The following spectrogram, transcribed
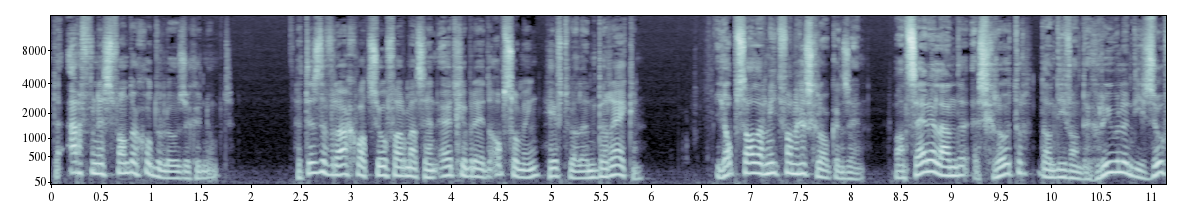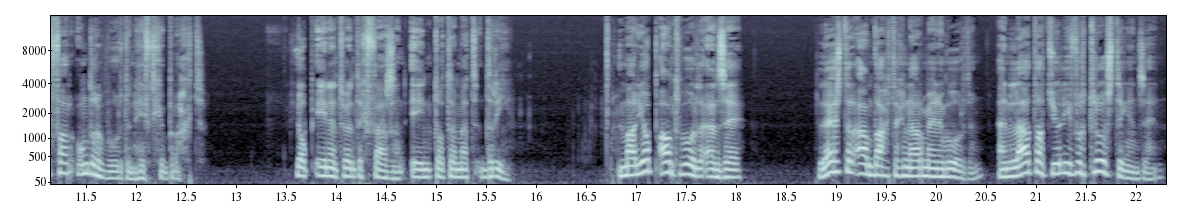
de erfenis van de goddeloze genoemd. Het is de vraag wat Zofar met zijn uitgebreide opsomming heeft willen bereiken. Job zal er niet van geschrokken zijn, want zijn ellende is groter dan die van de gruwelen die Zofar onder woorden heeft gebracht. Job 21, versen 1 tot en met 3. Maar Job antwoordde en zei: Luister aandachtig naar mijn woorden en laat dat jullie vertroostingen zijn.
